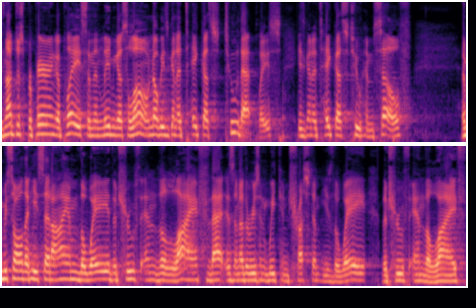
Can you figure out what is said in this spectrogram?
He's not just preparing a place and then leaving us alone. No, he's going to take us to that place. He's going to take us to himself. And we saw that he said, I am the way, the truth, and the life. That is another reason we can trust him. He's the way, the truth, and the life.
